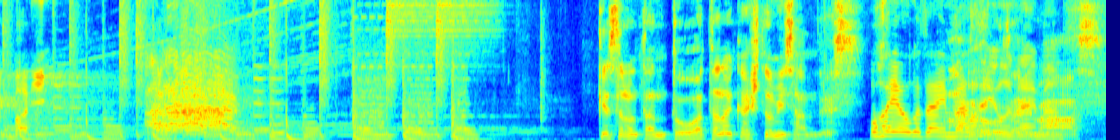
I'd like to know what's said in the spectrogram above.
現場に。今朝の担当は田中ひとみさんです。おはようございます。おはようございます。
